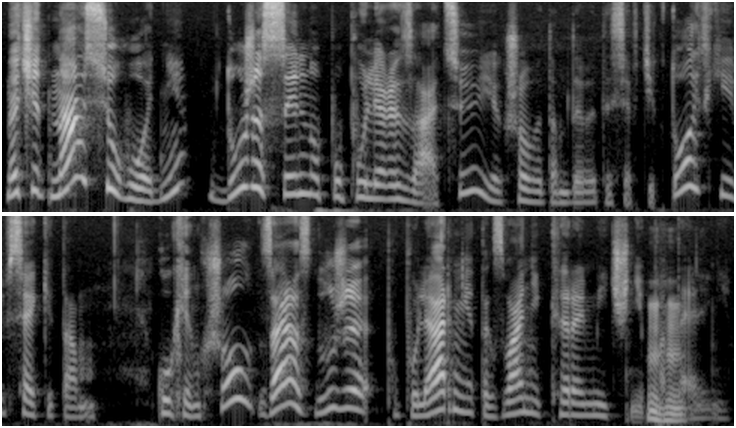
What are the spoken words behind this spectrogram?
Значить, на сьогодні дуже сильно популяризацію, якщо ви там дивитеся в TikTok, всякі там кукінг-шоу, зараз дуже популярні так звані керамічні Мгм. пательні.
